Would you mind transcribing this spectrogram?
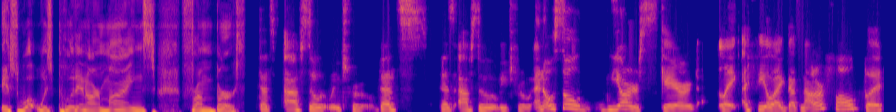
It's what was put in our minds from birth. That's absolutely true. That's that's absolutely true. And also we are scared. Like I feel like that's not our fault, but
